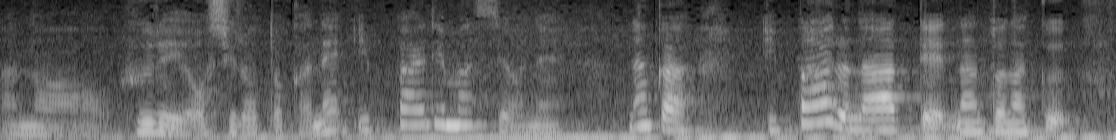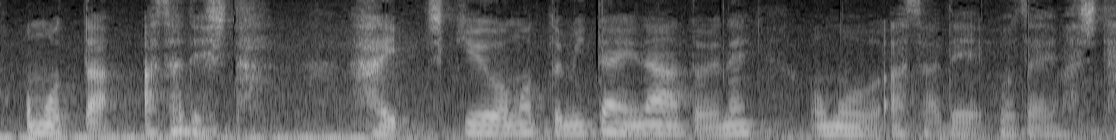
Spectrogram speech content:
あの古いお城とかねいっぱいありますよね。なんかいっぱいあるなってなんとなく思った朝でした。はい。地球をもっと見たいなとね思う朝でございました。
